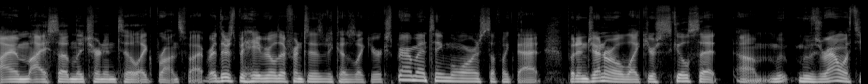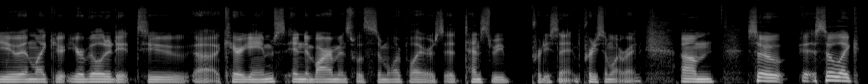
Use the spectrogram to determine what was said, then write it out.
I'm I suddenly turn into like bronze five, right? There's behavioral differences because like you're experimenting more and stuff like that. But in general, like your skill set um, mo- moves around with you, and like your your ability to, to uh, carry games in environments with similar players, it tends to be pretty same, pretty similar, right? Um, so so like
